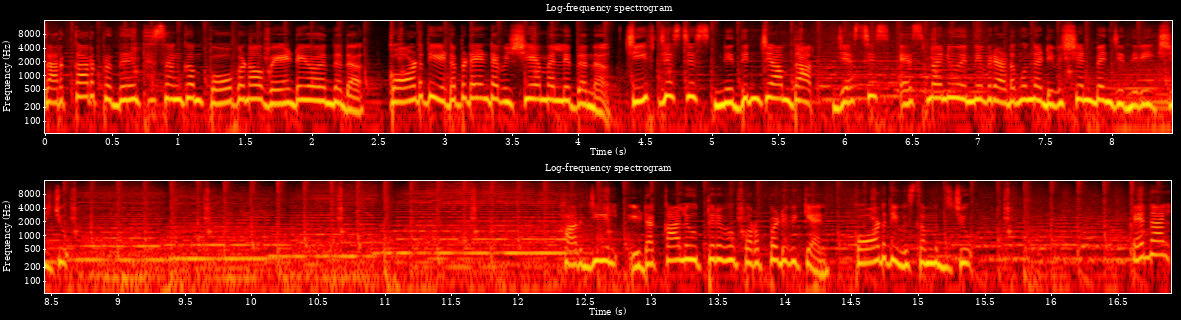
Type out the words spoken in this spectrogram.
സർക്കാർ പ്രതിനിധി സംഘം പോകണോ വേണ്ടയോ എന്നത് കോടതി ഇടപെടേണ്ട വിഷയമല്ലിതെന്ന് chief justice Nitin Jamdar justice S Manu എന്നിവരടങ്ങുന്ന ഡിവിഷൻ ബെഞ്ച് നിരീക്ഷിച്ചു. ഹർജിയിൽ ഇടക്കാല ഉത്തരവ് പുറപ്പെടുവിക്കാൻ കോടതി വിസമ്മതിച്ചു. എന്നാൽ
